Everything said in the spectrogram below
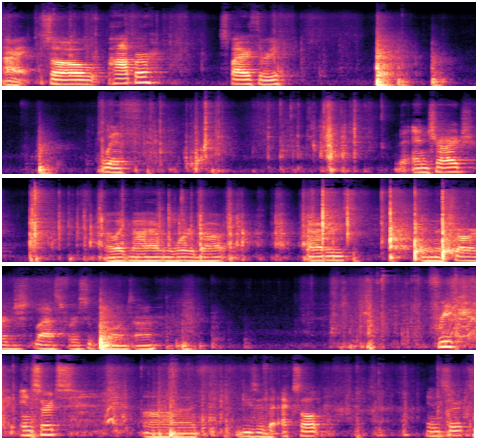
All right, so Hopper, Spire 3, with the N charge. I like not having to worry about batteries and the charge lasts for a super long time. Freak inserts. Uh, these are the Exalt inserts.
